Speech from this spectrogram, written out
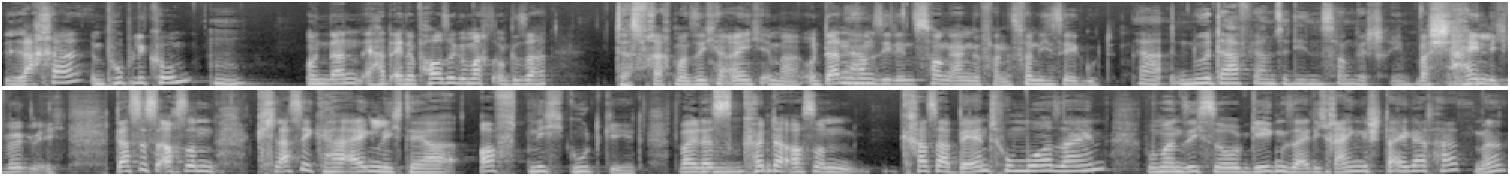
Lacher im Publikum. Mhm. Und dann hat er eine Pause gemacht und gesagt, das fragt man sich ja eigentlich immer. Und dann haben sie den Song angefangen. Das fand ich sehr gut. Ja, nur dafür haben sie diesen Song geschrieben. Wahrscheinlich wirklich. Das ist auch so ein Klassiker eigentlich, der oft nicht gut geht. Weil das könnte auch so ein krasser Bandhumor sein, wo man sich so gegenseitig reingesteigert hat. Ne?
